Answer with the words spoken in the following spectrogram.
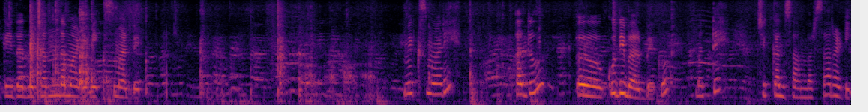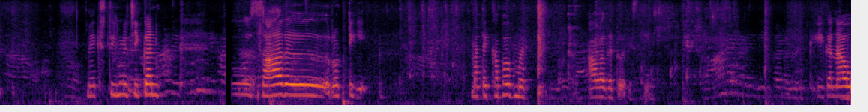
ಈಗ ಇದನ್ನು ಚಂದ ಮಾಡಿ ಮಿಕ್ಸ್ ಮಾಡಬೇಕು. ಮಿಕ್ಸ್ ಮಾಡಿ ಅದು ಕುದಿ ಬರಬೇಕು. ಮತ್ತು ಚಿಕನ್ ಸಾಂಬಾರು ಸಹ ರೆಡಿ ನೆಕ್ಸ್ಟ್ ಇನ್ನು ಚಿಕನ್ ಸಾರು ರೊಟ್ಟಿಗೆ. ಮತ್ತು ಕಬಾಬ್ ಮಾಡ್ತೀವಿ ಆವಾಗ ತೋರಿಸ್ತೀನಿ. ಈಗ ನಾವು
